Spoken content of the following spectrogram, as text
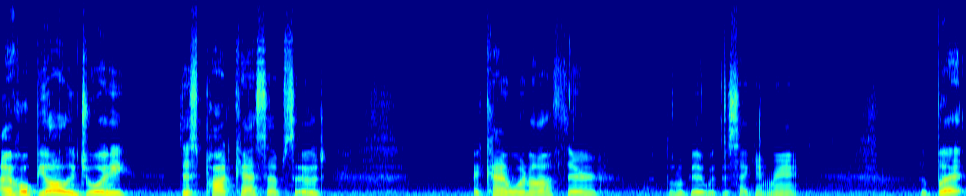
I hope you all enjoy this podcast episode. I kind of went off there a little bit with the second rant. But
